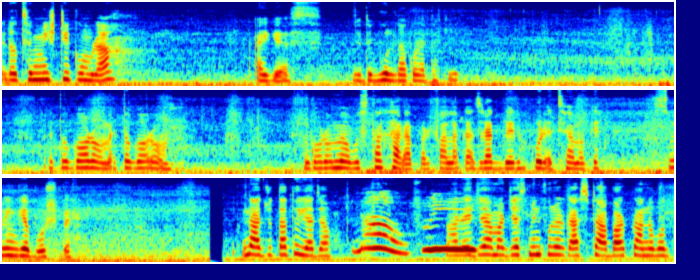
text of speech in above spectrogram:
এটা হচ্ছে মিষ্টি কুমড়া। আই গেস যদি ভুল না করে থাকি। এত গরম এত গরম। গরমে অবস্থা খারাপ আর ফালা কাজরাক বের করেছে আমাকে। সুইংয়ে বসবে। না জুতা থইয়া যাও। আর এই যে আমার জেসমিন ফুলের গাছটা আবার প্রাণবন্ত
